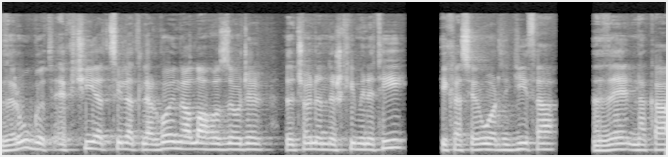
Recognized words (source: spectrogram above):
dhe rrugët e këqija të cilat largojnë nga Allahu azza wa jall dhe çojnë në ndëshkimin e tij, i ka sqaruar të gjitha dhe na ka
